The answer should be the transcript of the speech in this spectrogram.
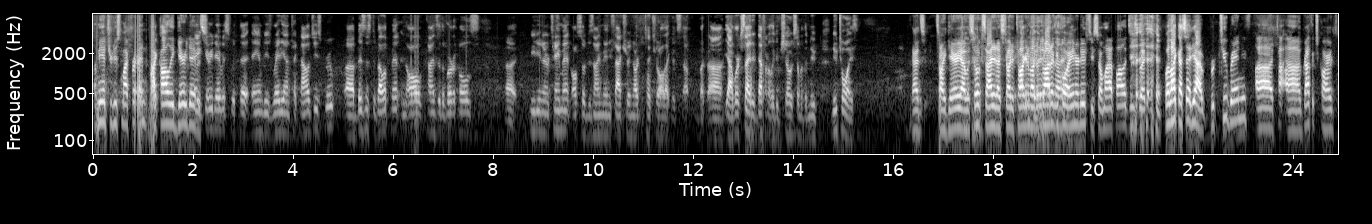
let me introduce my friend, my colleague, Gary Davis. Hey, Gary Davis with the AMD's Radeon Technologies Group, uh, business development and all kinds of the verticals, uh, media and entertainment, also design, manufacturing, architecture, all that good stuff. But uh, yeah, we're excited definitely to show some of the new new toys. That's sorry, Gary. I was so excited. I started talking about the product before I introduced you, so my apologies. But but like I said, yeah, two brand new uh, uh, graphics cards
